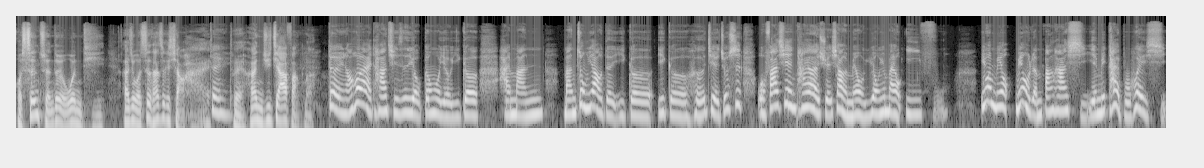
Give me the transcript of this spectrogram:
我生存都有问题，而且我是他是个小孩，对。对，啊，你去家访嘛，对，然后后来他其实有跟我有一个还蛮蛮重要的一个一个和解，就是我发现他要来学校也没有用，因为没有衣服，因为没有没有人帮他洗，也没他也不会洗，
